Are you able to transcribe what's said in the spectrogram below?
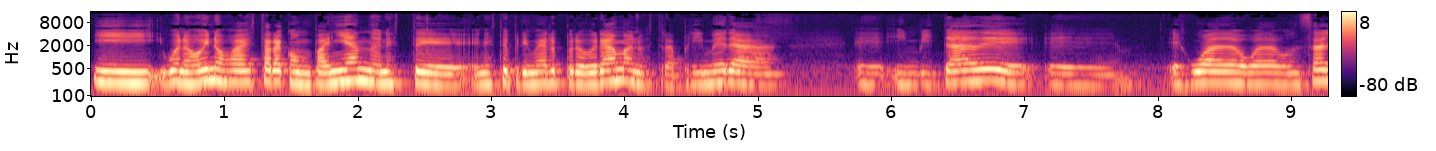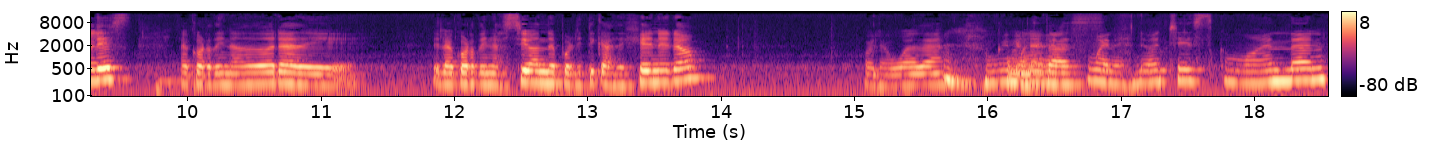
Y, y bueno, hoy nos va a estar acompañando en este, en este primer programa, nuestra primera eh, invitada eh, es Guada Guada González, la coordinadora de, de la Coordinación de Políticas de Género. Hola Guada, ¿cómo Buenas, estás? buenas noches, ¿cómo andan?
